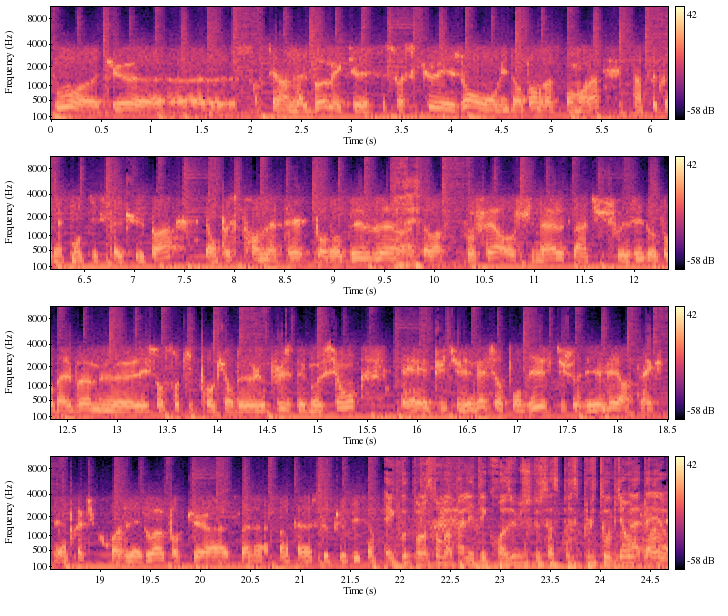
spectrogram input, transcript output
pour euh, que euh, sortir un album et que ce soit ce que les gens ont envie d'entendre à ce moment-là. C'est un truc honnêtement qui se calcule pas. Et on peut se prendre la tête pendant des heures à savoir ce qu'il faut faire. Au final, bah, tu choisis dans ton album le- les chansons qui te procurent de- le plus d'émotions et puis tu les mets sur ton disque, tu choisis les meilleurs textes et après tu croises les doigts pour que euh, ça, ça intéresse le public. hein. Écoute, pour l'instant, on va pas les décroiser puisque ça se passe plutôt bien. Ah, D'ailleurs,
